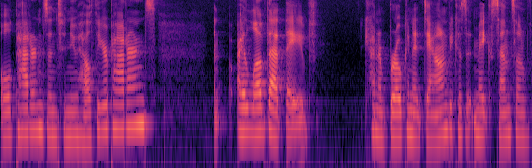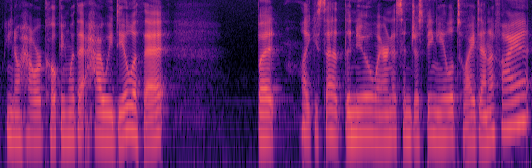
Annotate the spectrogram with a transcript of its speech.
old patterns into new, healthier patterns. And I love that they've kind of broken it down because it makes sense of you know how we're coping with it, how we deal with it. But like you said, the new awareness and just being able to identify it,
